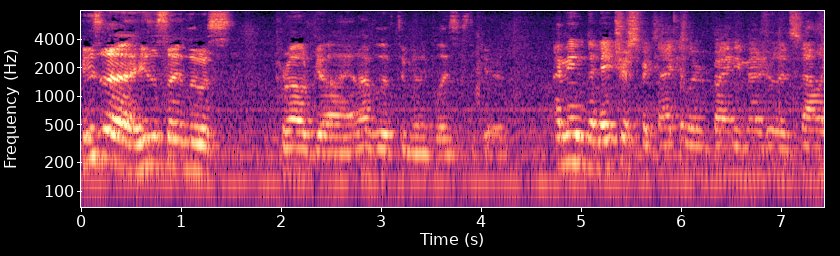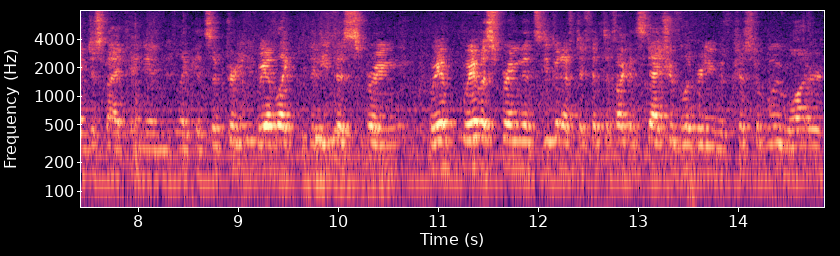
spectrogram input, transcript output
He's a he's a St. Louis proud guy, and I've lived too many places to care. I mean, the nature's spectacular by any measure. It's not like just my opinion. Like it's a pretty. We have like the deepest spring. We have we have a spring that's deep enough to fit the fucking Statue of Liberty with crystal blue water.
